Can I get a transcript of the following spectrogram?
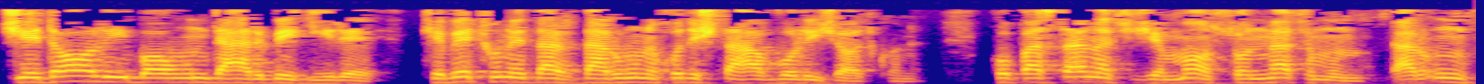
جدالی با اون در بگیره. که بتونه در درون خودش تحول ایجاد کنه. خب پس در نتیجه ما سنتمون در اون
